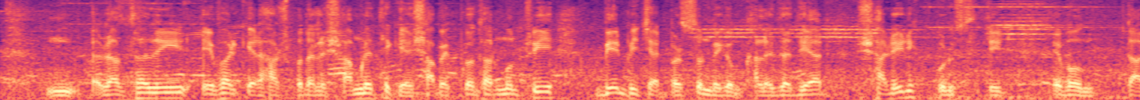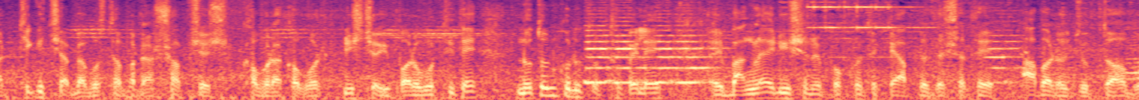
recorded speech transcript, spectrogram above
রাজধানীর এভারকের হাসপাতালের সামনে থেকে সাবেক প্রধানমন্ত্রী, বিএনপি চেয়ারপারসন বেগম খালেদা জিয়ার শারীরিক পরিস্থিতির এবং তার চিকিৎসা ব্যবস্থাপনার সবশেষ খবরাখবর। নিশ্চয়ই পরবর্তীতে নতুন কোনো তথ্য পেলে এই বাংলা এডিশনের পক্ষ থেকে আপনাদের সাথে আবারও যুক্ত হব।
